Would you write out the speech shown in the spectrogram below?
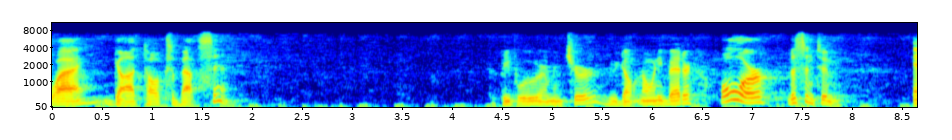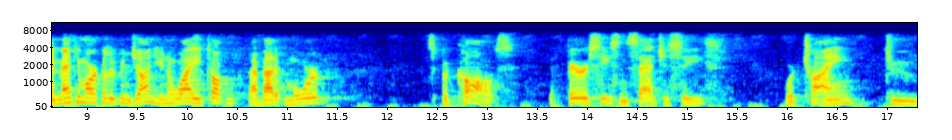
Why God talks about sin. For people who are mature, who don't know any better. Or, listen to me. In Matthew, Mark, and Luke, and John, you know why he talked about it more? It's because the Pharisees and Sadducees were trying to,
